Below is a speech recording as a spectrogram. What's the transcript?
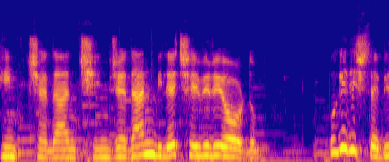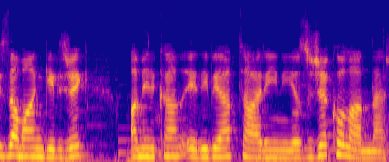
Hintçeden, Çince'den bile çeviriyordum. Bu gidişte bir zaman gelecek Amerikan edebiyat tarihini yazacak olanlar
